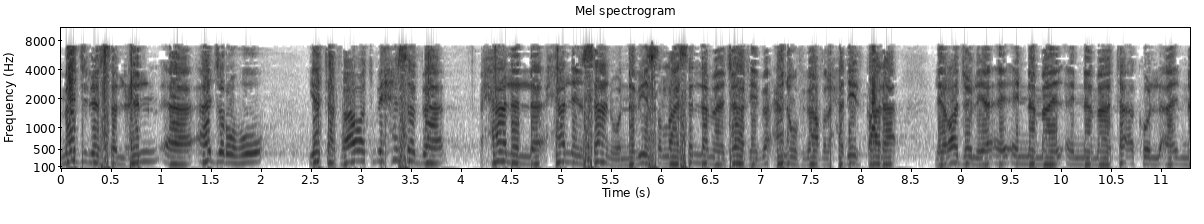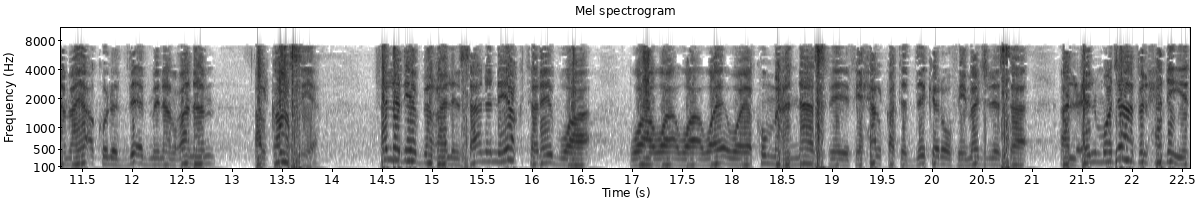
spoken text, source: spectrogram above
مجلس العلم أجره يتفاوت بحسب حال حال الإنسان. والنبي صلى الله عليه وسلم جاء في عنه في بعض الحديث قال لرجل إنما إنما تأكل إنما يأكل الذئب من الغنم القاصية. فالذي يبغى الإنسان أن يقترب و و و و ويكون مع الناس في في حلقة الذكر وفي مجلس العلم وجاء في الحديث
